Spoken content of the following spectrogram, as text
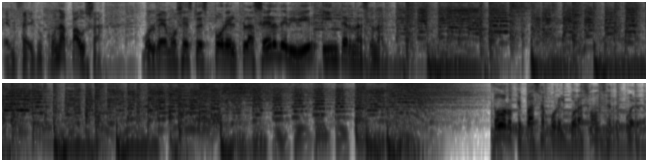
en Facebook. Una pausa. Volvemos. Esto es por el placer de vivir internacional. Todo lo que pasa por el corazón se recuerda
